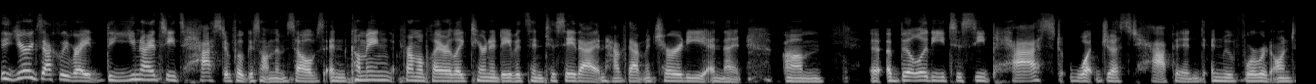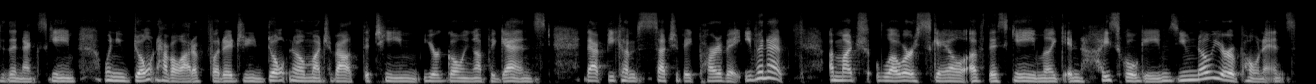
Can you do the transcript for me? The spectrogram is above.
you're exactly right. The United States has to focus on themselves, and coming from a player like Tierna Davidson to say that and have that maturity and that um, ability to see past what just happened and move forward onto the next game when you don't have a lot of footage and you don't know much about the team you're going up against that becomes such a big part of it. Even at a much lower scale of this game like in high school games you know your opponents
